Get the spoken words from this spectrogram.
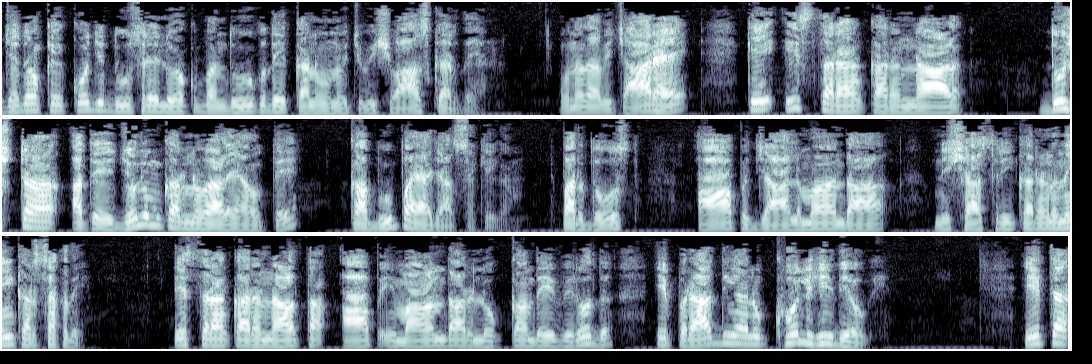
ਜਦੋਂ ਕਿ ਕੁਝ ਦੂਸਰੇ ਲੋਕ ਬੰਦੂਕ ਦੇ ਕਾਨੂੰਨ ਵਿੱਚ ਵਿਸ਼ਵਾਸ ਕਰਦੇ ਹਨ। ਉਹਨਾਂ ਦਾ ਵਿਚਾਰ ਹੈ ਕਿ ਇਸ ਤਰ੍ਹਾਂ ਕਰਨ ਨਾਲ ਦੁਸ਼ਟਾਂ ਅਤੇ ਜ਼ੁਲਮ ਕਰਨ ਵਾਲਿਆਂ ਉੱਤੇ ਕਾਬੂ ਪਾਇਆ ਜਾ ਸਕੇਗਾ। ਪਰ ਦੋਸਤ, ਆਪ ਜ਼ਾਲਮਾਂ ਦਾ ਨਿਸ਼ਾਸਤਰੀਕਰਨ ਨਹੀਂ ਕਰ ਸਕਦੇ। ਇਸ ਤਰ੍ਹਾਂ ਕਰਨ ਨਾਲ ਤਾਂ ਆਪ ਇਮਾਨਦਾਰ ਲੋਕਾਂ ਦੇ ਵਿਰੁੱਧ ਅਪਰਾਧੀਆਂ ਨੂੰ ਖੁੱਲ ਹੀ ਦਿਓਗੇ। ਇਹ ਤਾਂ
